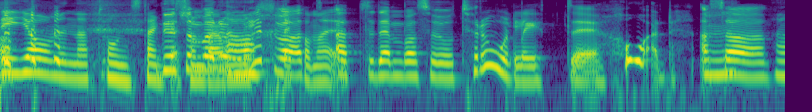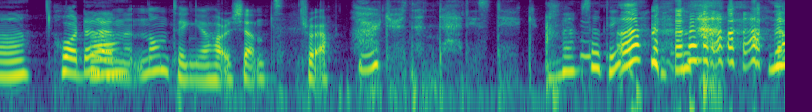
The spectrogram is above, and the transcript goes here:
Det är jag och mina tvångstankar Det som var bara roligt var att, att den var så otroligt eh, hård. Alltså, Ja. hårdare Ja. än någonting jag har känt, tror jag. Harder than daddy's dick. Vem sa det? Nej, men,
